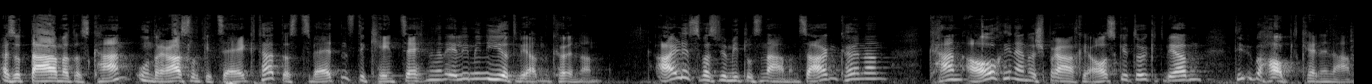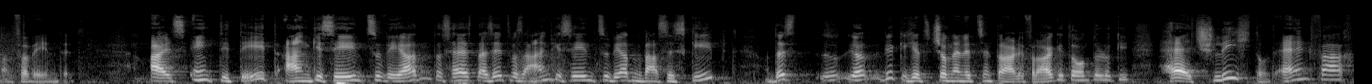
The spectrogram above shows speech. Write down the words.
Also da man das kann und Russell gezeigt hat, dass zweitens die Kennzeichnungen eliminiert werden können. Alles, was wir mittels Namen sagen können, kann auch in einer Sprache ausgedrückt werden, die überhaupt keine Namen verwendet. Als Entität angesehen zu werden, das heißt als etwas angesehen zu werden, was es gibt, und das ist ja wirklich jetzt schon eine zentrale Frage der Ontologie, heißt schlicht und einfach,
